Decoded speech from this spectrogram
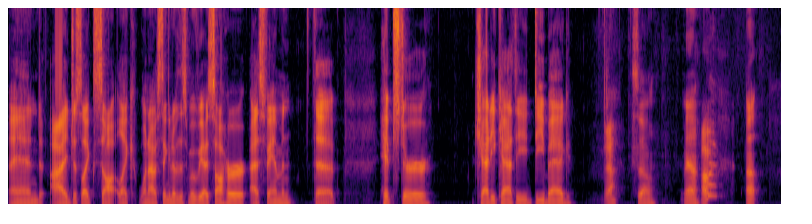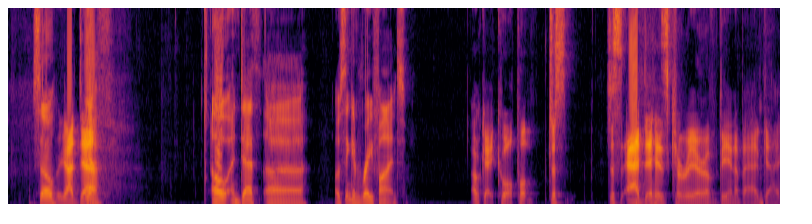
and I just like saw like when I was thinking of this movie, I saw her as Famine, the hipster, chatty Cathy d bag. Yeah. So yeah. Okay. So We got Death. oh, and death. Uh, I was thinking Ray Fiennes. Okay, cool. Put just just add to his career of being a bad guy.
